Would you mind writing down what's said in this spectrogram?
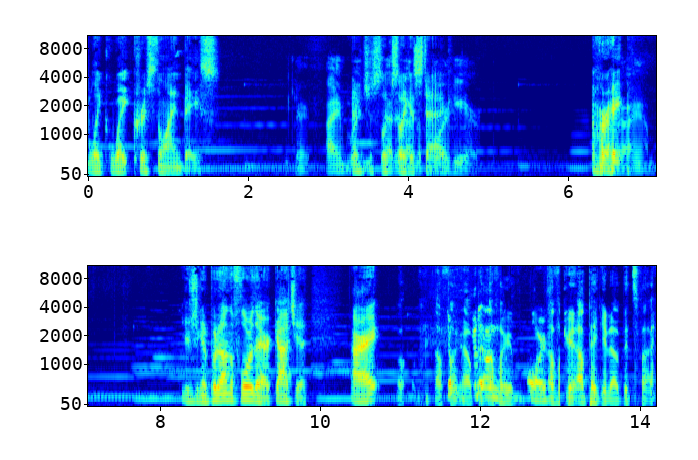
like white crystalline base. Okay, I am going just to looks set like it a on the floor stag. here. All right, Where I am. you're just gonna put it on the floor there. Gotcha. All right. I'll, fuck, I'll, put it I'll, on the fucking, floor. I'll, fucking, I'll pick it up. It's fine.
